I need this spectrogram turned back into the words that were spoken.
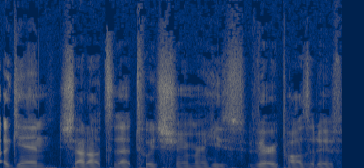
again, shout out to that Twitch streamer. He's very positive.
